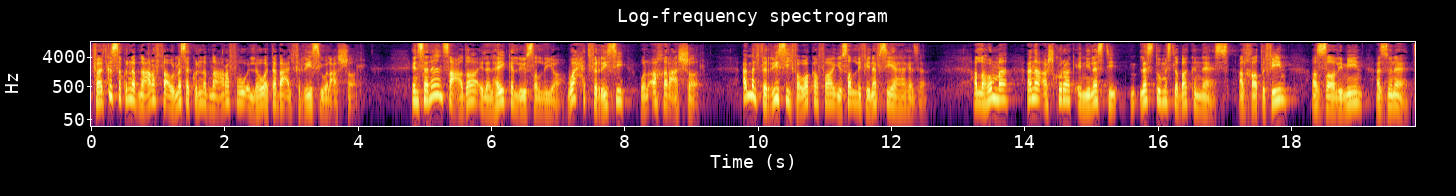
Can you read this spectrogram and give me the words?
فالقصة كلنا بنعرفها أو المثل كلنا بنعرفه اللي هو تبع الفريسي والعشار. إنسانان صعدا إلى الهيكل ليصليا واحد فريسي والآخر عشار. أما الفريسي فوقف يصلي في نفسه هكذا. اللهم أنا أشكرك أني لست, لست مثل باقي الناس الخاطفين الظالمين الزنات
